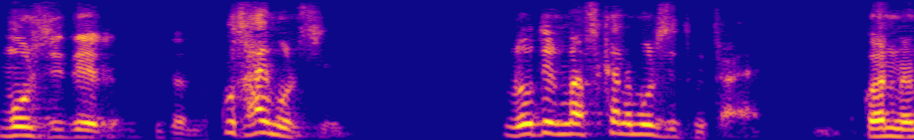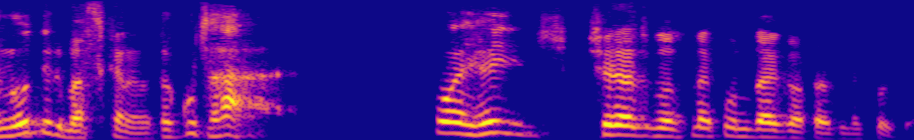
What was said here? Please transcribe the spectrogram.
মসজিদের জন্য। কোথায় মসজিদ? নদীর মাঝখানে মসজিদ কোথায়? না, নদীর মাঝখানে কোথায়? কয়, হেই, সিরাজগঞ্জ না কোন জায়গায় কথা কইবে?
